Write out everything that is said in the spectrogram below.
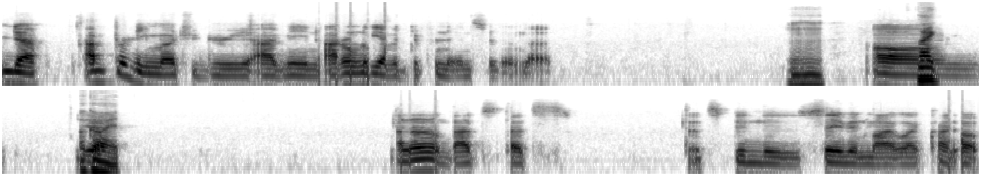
yeah, I pretty much agree. I mean, I don't really have a different answer than that. Mhm. Um, Like- Oh, Go ahead. I don't know. That's that's that's been the same in my like kind of. Oh,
